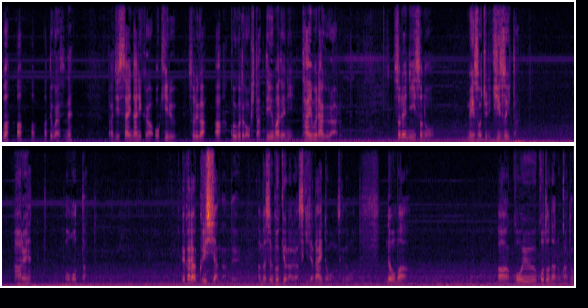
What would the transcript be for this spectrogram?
わあああってこれですね。だから実際何かが起きる。それがあこういうことが起きたっていうまでにタイムラグがある。それにその瞑想中に気づいた。あれ？思った。で彼はクリスチャンなんであんまりそういう仏教のあれは好きじゃないと思うんですけども。でもまああこういうことなのかと。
